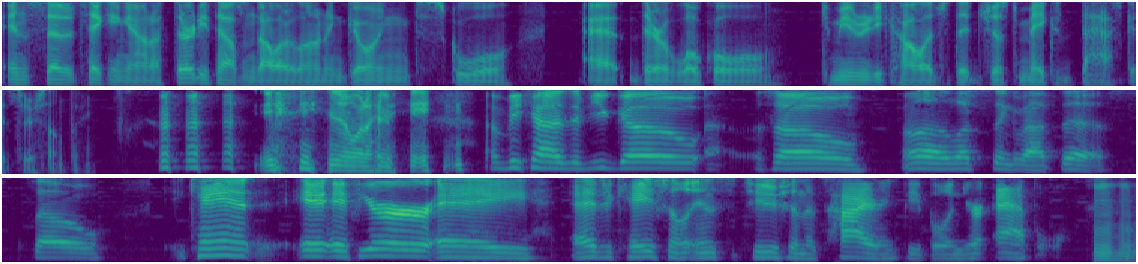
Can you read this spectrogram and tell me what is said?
instead of taking out a thirty thousand dollar loan and going to school at their local community college that just makes baskets or something? you know what I mean? because if you go so well, let's think about this so can if you're a educational institution that's hiring people and you're apple hmm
